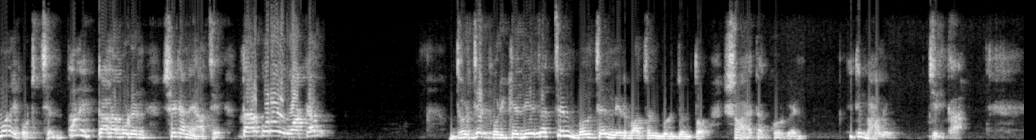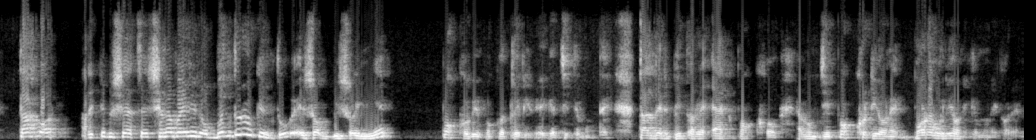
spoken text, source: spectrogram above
মনে করছেন। অনেক টানাপোড়েন সেখানে আছে। তারপরে ওয়াকার ধৈর্যের পরীক্ষা দিয়ে যাচ্ছেন, বলছেন নির্বাচন পর্যন্ত সহায়তা করবেন। এটি ভালো চিন্তা। তারপর আরেকটি বিষয় আছে, সেনাবাহিনীর অভ্যন্তরেও কিন্তু এসব বিষয় নিয়ে পক্ষ বিপক্ষ তৈরি হয়ে গেছে ইতিমধ্যে। তাদের ভিতরে এক পক্ষ এবং যে পক্ষটি অনেক বড় বলে অনেকে মনে করেন।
